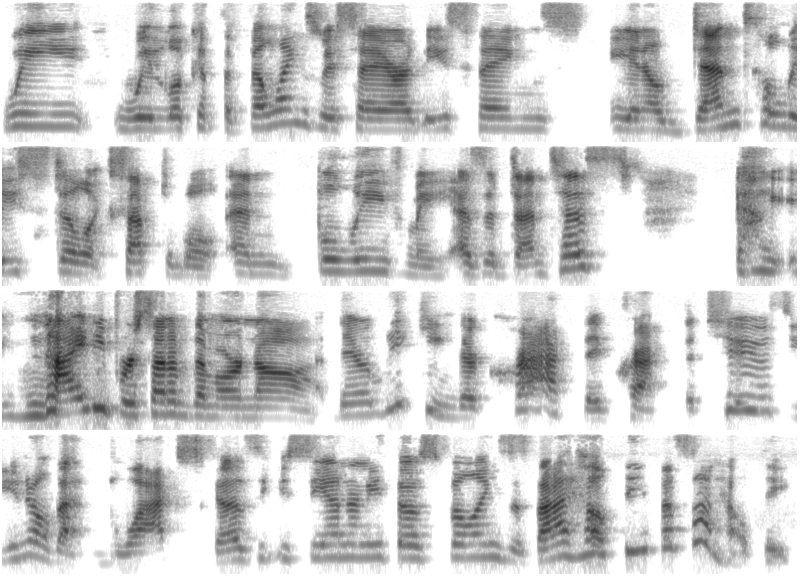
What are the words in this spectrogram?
We we look at the fillings. We say, are these things, you know, dentally still acceptable? And believe me, as a dentist, 90% of them are not. They're leaking, they're cracked, they've cracked the tooth. You know, that black scuzz that you see underneath those fillings, is that healthy? That's not healthy.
